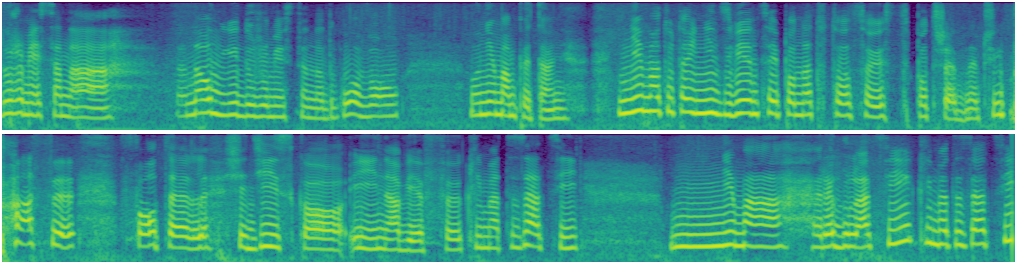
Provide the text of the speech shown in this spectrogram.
Dużo miejsca na nogi, dużo miejsca nad głową. No nie mam pytań. Nie ma tutaj nic więcej ponad to, co jest potrzebne, czyli pasy, fotel, siedzisko i nawiew klimatyzacji. Nie ma regulacji klimatyzacji,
